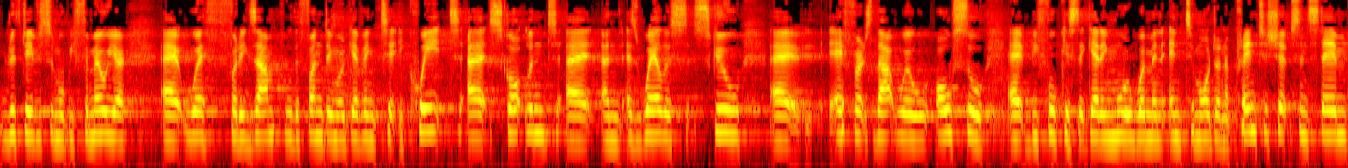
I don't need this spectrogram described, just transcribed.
Ruth Davison will be familiar uh, with, for example, the funding we're giving to Equate uh, Scotland uh, and as well as school uh, efforts that will also uh, be focused at getting more women into modern apprenticeships in STEM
